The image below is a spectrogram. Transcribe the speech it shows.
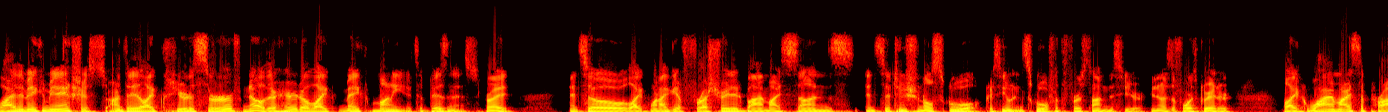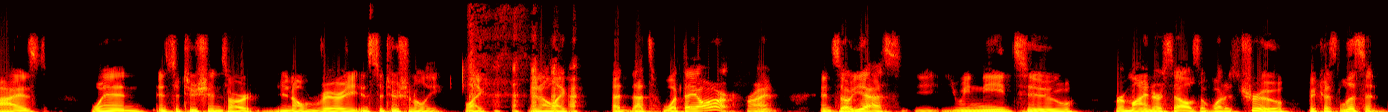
why are they making me anxious? Aren't they like here to serve? No, they're here to like make money. It's a business, right? And so, like, when I get frustrated by my son's institutional school, because he went in school for the first time this year, you know, as a fourth grader, like, why am I surprised when institutions are, you know, very institutionally like, you know, like, That, that's what they are, right? And so, yes, y- we need to remind ourselves of what is true because listen,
